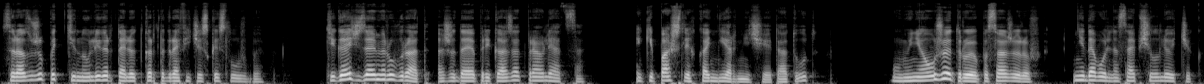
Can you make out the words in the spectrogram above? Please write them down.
сразу же подтянули вертолет картографической службы. Тягач замер у врат, ожидая приказа отправляться. Экипаж слегка нервничает, а тут... «У меня уже трое пассажиров», — недовольно сообщил летчик.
